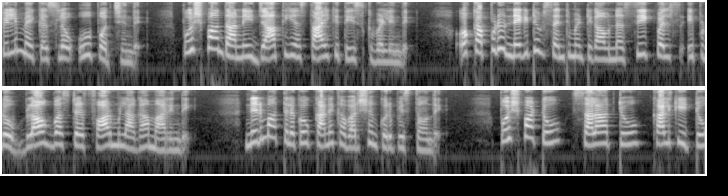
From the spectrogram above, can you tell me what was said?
ఫిల్మ్ మేకర్స్లో ఊపొచ్చింది. పుష్ప దాన్ని జాతీయ స్థాయికి తీసుకువెళ్ళింది. ఒకప్పుడు నెగిటివ్ సెంటిమెంట్గా ఉన్న సీక్వెల్స్ ఇప్పుడు బ్లాక్ బస్టర్ ఫార్ములాగా మారింది. నిర్మాతలకు కనక వర్షం కురిపిస్తోంది. పుష్ప టూ సలార్ టూ కల్కి టూ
